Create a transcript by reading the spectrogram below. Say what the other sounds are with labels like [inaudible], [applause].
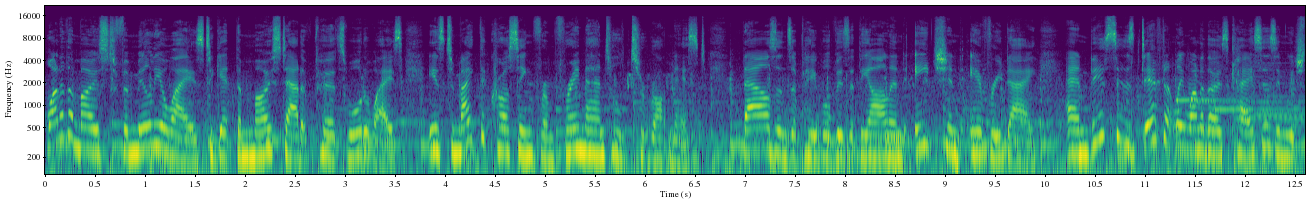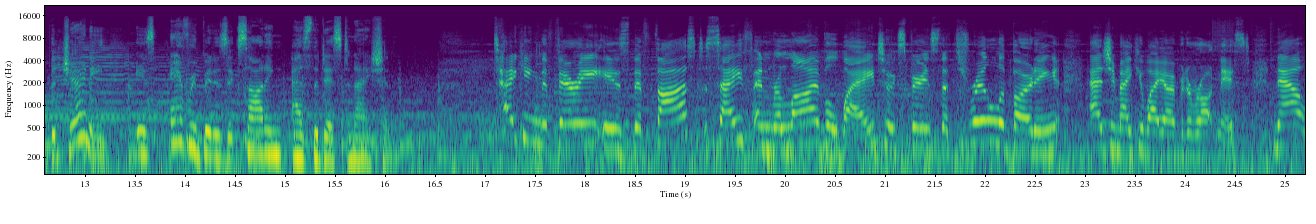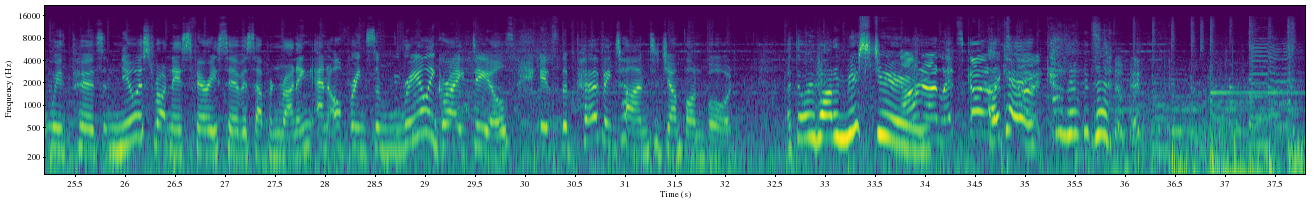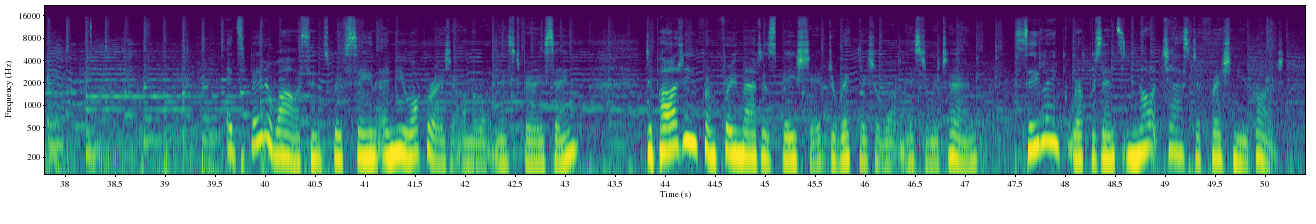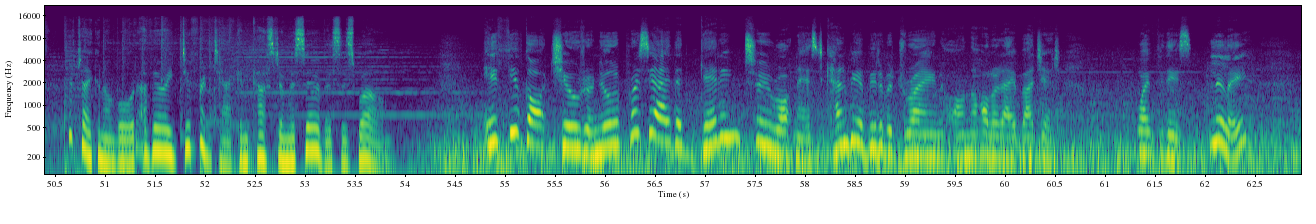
One of the most familiar ways to get the most out of Perth's waterways is to make the crossing from Fremantle to Rottnest. Thousands of people visit the island each and every day, and this is definitely one of those cases in which the journey is every bit as exciting as the destination. Taking the ferry is the fast, safe and reliable way to experience the thrill of boating as you make your way over to Rottnest. Now, with Perth's newest Rottnest ferry service up and running and offering some really great deals, it's the perfect time to jump on board. I thought we might have missed you. Oh no, let's go, let's okay, go. come on. It. It's been a while since we've seen a new operator on the Rottnest ferry scene. Departing from Fremantle's B-Shed directly to Rottnest and return, Sealink represents not just a fresh new boat, they've taken on board a very different tack in customer service as well. If you've got children, you'll appreciate that getting to Rottnest can be a bit of a drain on the holiday budget. Wait for this. Lily,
